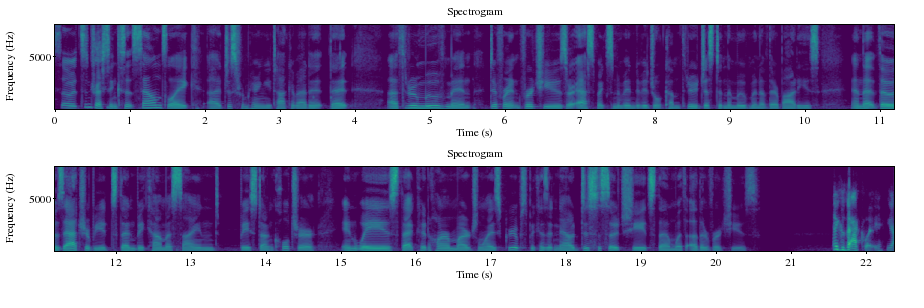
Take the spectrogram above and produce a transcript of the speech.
So it's interesting because it sounds like, uh, just from hearing you talk about it, that uh, through movement, different virtues or aspects of an individual come through just in the movement of their bodies and that those attributes then become assigned based on culture in ways that could harm marginalized groups because it now disassociates them with other virtues. Exactly. Yeah.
